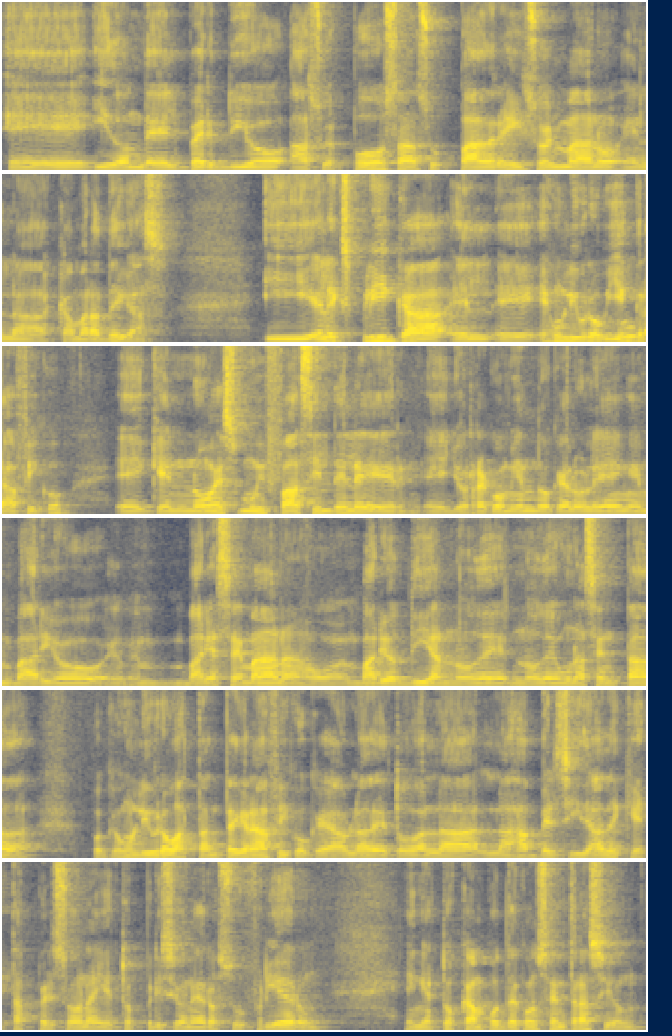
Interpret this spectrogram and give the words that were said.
eh, y donde él perdió a su esposa, sus padres y su hermano en las cámaras de gas. Y él explica, eh, es un libro bien gráfico, que no es muy fácil de leer. yo recomiendo que lo leen en, varios, en, varias semanas o en varios días, no de, no de una sentada, porque es un libro bastante gráfico que habla de todas las adversidades que estas personas y estos prisioneros sufrieron en estos campos de concentración.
